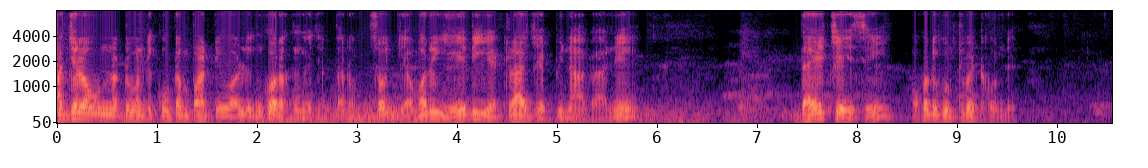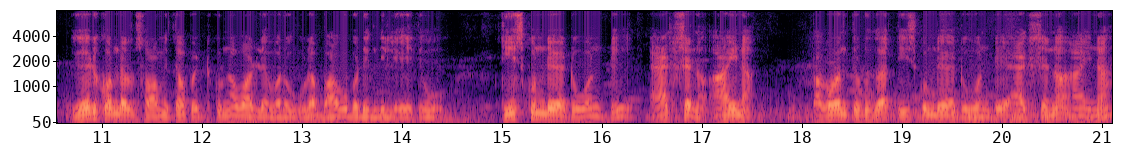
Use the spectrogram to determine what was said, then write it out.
మధ్యలో ఉన్నటువంటి కూటమి పార్టీ వాళ్ళు ఇంకో రకంగా చెప్తారు. సో ఎవరు ఏది ఎట్లా చెప్పినా కానీ దయచేసి ఒకటి గుర్తుపెట్టుకోండి. ఏడుకొండల స్వామితో పెట్టుకున్న వాళ్ళు ఎవరు కూడా బాగుపడింది లేదు. తీసుకుండేటువంటి యాక్షన్ ఆయన భగవంతుడుగా తీసుకుండేటువంటి యాక్షన్ ఆయన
